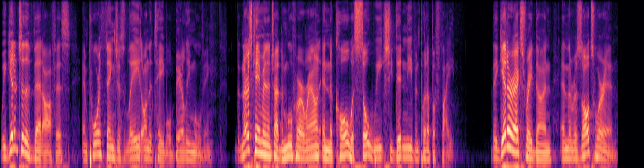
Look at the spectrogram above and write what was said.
We get her to the vet office and poor thing just laid on the table, barely moving. The nurse came in and tried to move her around, and Nicole was so weak she didn't even put up a fight. They get her x ray done, and the results were in.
